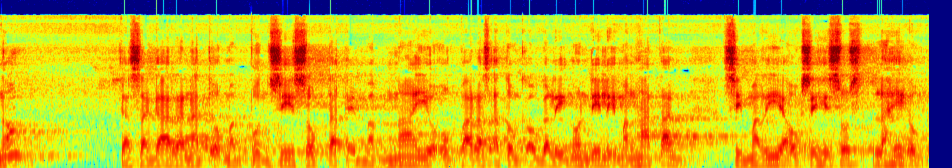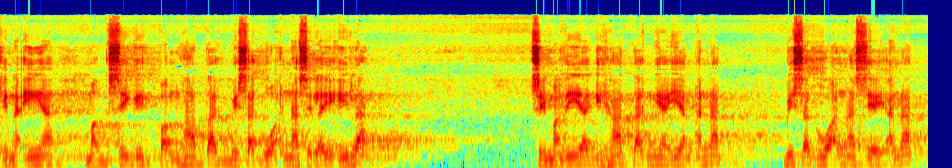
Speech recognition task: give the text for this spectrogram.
No? Kasagaran nato magpunsisok ta kay mangayo og para sa atong kaugalingon. Dili manghatag si Maria og si Jesus lahi og kinaiya magsigig panghatag bisag wa na sila ila. Si Maria gihatag niya iyang anak bisag wa na siya anak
